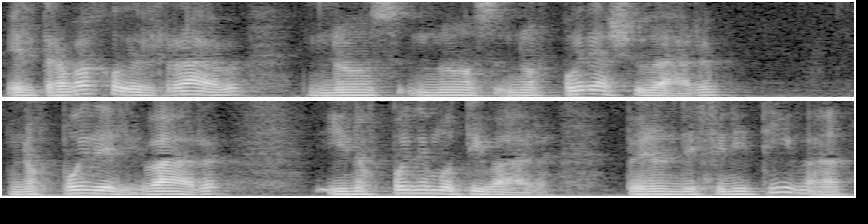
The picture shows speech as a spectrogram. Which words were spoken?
El trabajo del Rab nos, nos, nos puede ayudar, nos puede elevar y nos puede motivar, pero en definitiva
